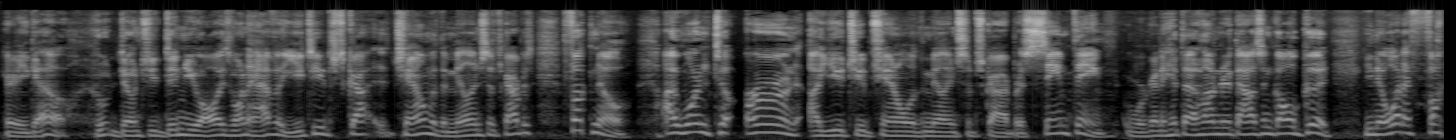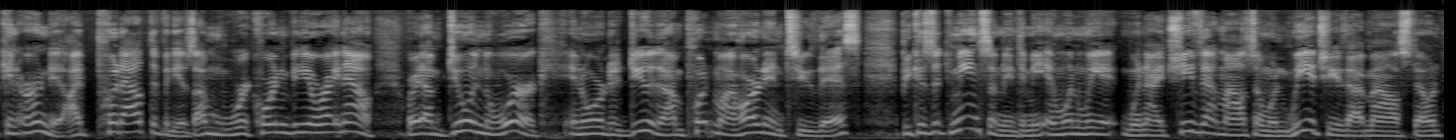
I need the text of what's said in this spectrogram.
here you go. Who don't you? Didn't you always want to have a YouTube channel with a million subscribers? Fuck no. I wanted to earn a YouTube channel with a million subscribers. Same thing. We're gonna hit that hundred thousand goal. Good. You know what? I fucking earned it. I put out the videos. I'm recording video right now. Right. I'm doing the work in order to do that. I'm putting my heart into this because it means something to me. And when we when I achieve that milestone, when we achieve that milestone,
